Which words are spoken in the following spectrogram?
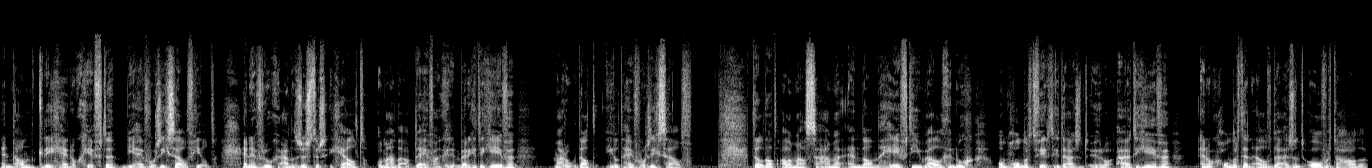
En dan kreeg hij nog giften die hij voor zichzelf hield. En hij vroeg aan de zusters geld om aan de abdij van Grimbergen te geven, maar ook dat hield hij voor zichzelf. Tel dat allemaal samen en dan heeft hij wel genoeg om 140.000 euro uit te geven en nog 111.000 over te houden.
